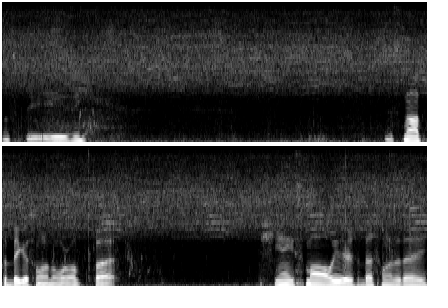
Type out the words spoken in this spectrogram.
Let's be easy. It's not the biggest one in the world, but she ain't small either. It's the best one of the day.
